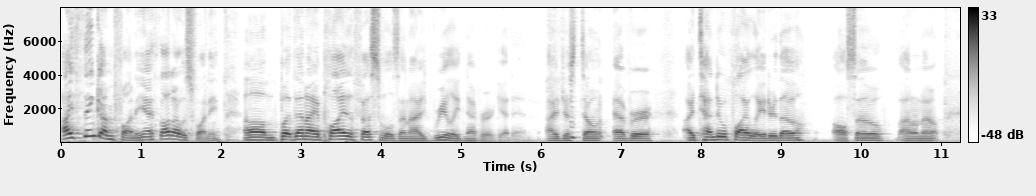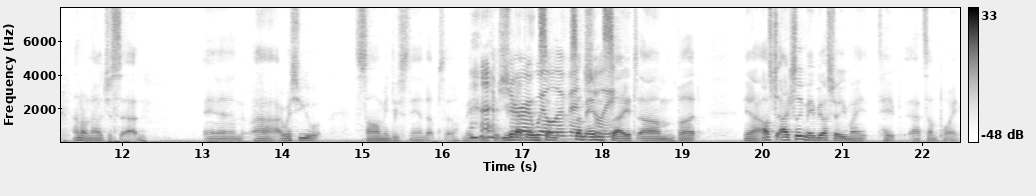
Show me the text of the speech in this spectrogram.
I think I'm funny. I thought I was funny. Um, but then I apply to the festivals and I really never get in. I just don't ever I tend to apply later though. Also, I don't know. I don't know, it's just sad. And uh, I wish you saw me do stand up so maybe you could, you could have I in will some, some insight um, but yeah, I'll sh- actually maybe I'll show you my tape at some point,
